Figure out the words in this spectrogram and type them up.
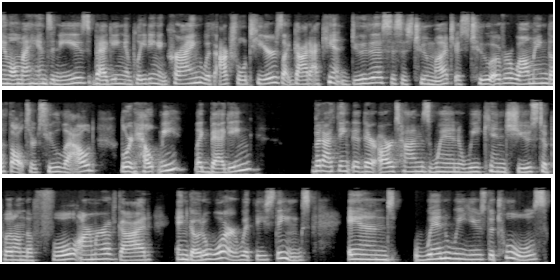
am on my hands and knees, begging and pleading and crying with actual tears, like, God, I can't do this. This is too much. It's too overwhelming. The thoughts are too loud. Lord, help me, like begging. But I think that there are times when we can choose to put on the full armor of God and go to war with these things. And when we use the tools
